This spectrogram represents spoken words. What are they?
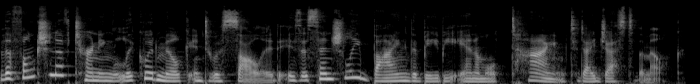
The function of turning liquid milk into a solid is essentially buying the baby animal time to digest the milk.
